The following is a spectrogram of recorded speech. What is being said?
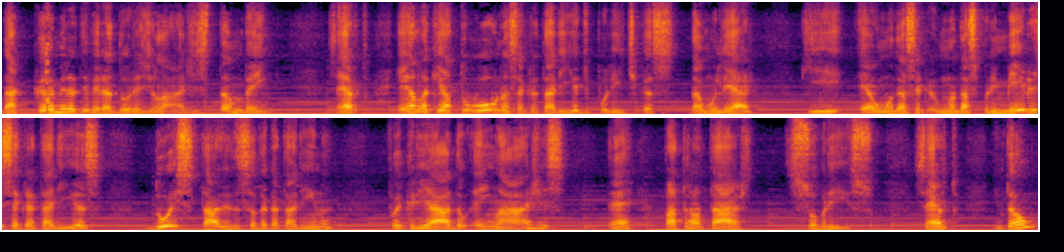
da Câmara de Vereadores de Lages também certo? Ela que atuou na Secretaria de Políticas da Mulher, que é uma das, uma das primeiras secretarias do estado de Santa Catarina, foi criado em Lages, né, para tratar sobre isso, certo? Então,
